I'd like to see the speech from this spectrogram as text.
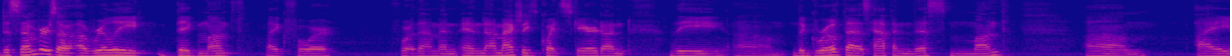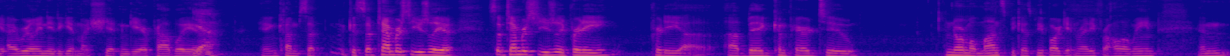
December's a, a really big month like for for them, and and I'm actually quite scared on the um, the growth that has happened this month. Um, I I really need to get my shit in gear probably. And, Yeah. And come sep- because September's usually a, September's usually pretty pretty uh, uh, big compared to normal months because people are getting ready for Halloween and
